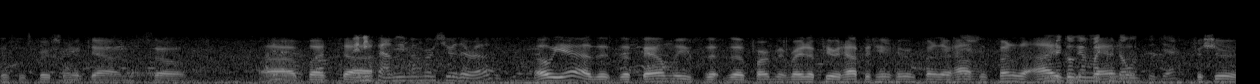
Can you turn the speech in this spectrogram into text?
since this person went down. So, uh, but Any uh, family members here thereof? oh yeah, the the families, the, the apartment right up here. It happened here, here in front of their house, Yeah. in front of the I'm eyes gonna go of the give my family. condolences, yeah. For sure.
